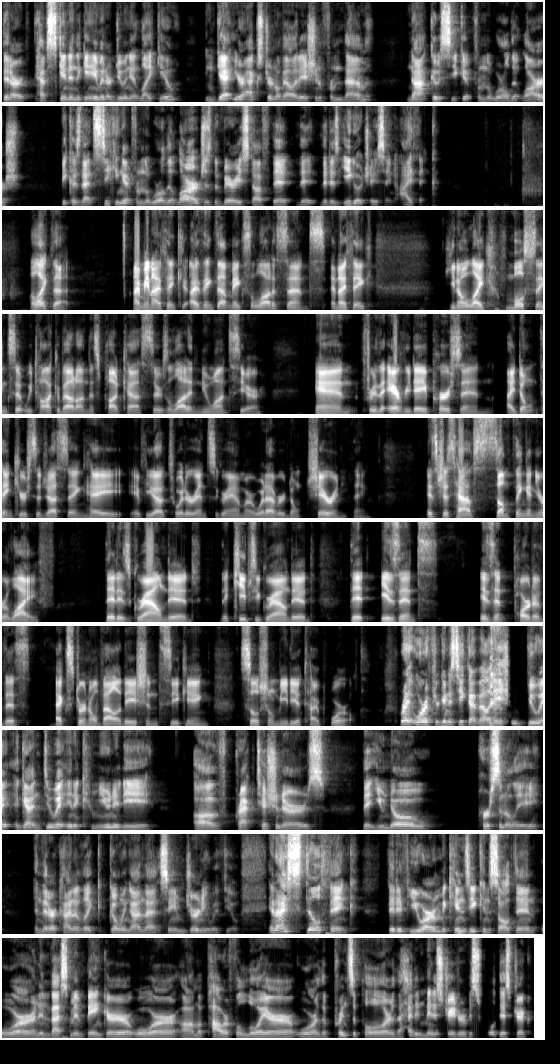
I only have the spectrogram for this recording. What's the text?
that are have skin in the game and are doing it like you, and get your external validation from them. Not go seek it from the world at large because that seeking it from the world at large is the very stuff that that, that is ego chasing i think i like that i mean i think i think that makes a lot of sense and i think you know like most things that we talk about on this podcast there's a lot of nuance here and for the everyday person i don't think you're suggesting hey if you have twitter instagram or whatever don't share anything it's just have something in your life that is grounded, that keeps you grounded, that isn't isn't part of this external validation seeking social media type world. Right. Or if you're going to seek that validation, do it again, do it in a community of practitioners that you know personally and that are kind of like going on that same journey with you. And I still think that if you are a McKinsey consultant or an investment banker or um, a powerful lawyer or the principal or the head administrator of a school district,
